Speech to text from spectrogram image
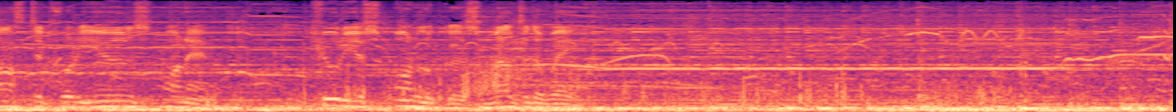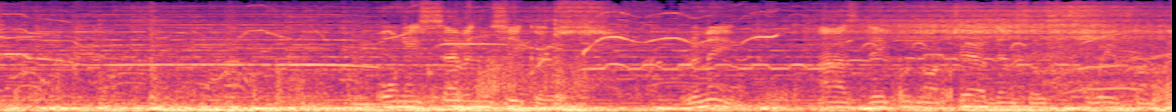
lasted for years on end, curious onlookers melted away. Only seven seekers remained as they could not tear themselves away from him.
